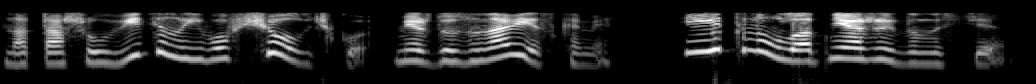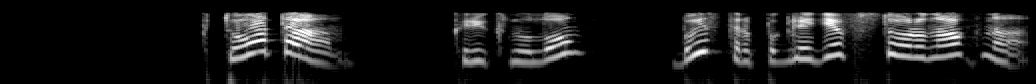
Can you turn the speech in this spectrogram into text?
Наташа увидела его в щелочку между занавесками и икнула от неожиданности. «Кто там?» — крикнул он, быстро поглядев в сторону окна.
